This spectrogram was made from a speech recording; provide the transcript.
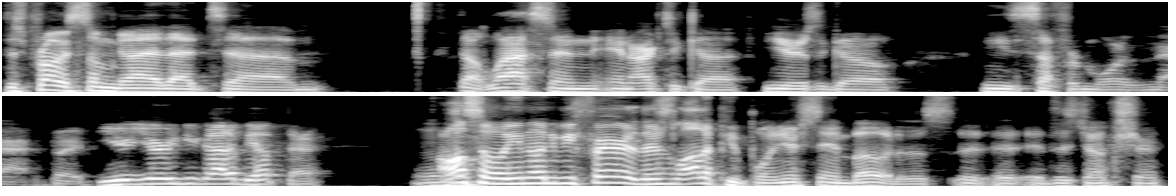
There's probably some guy that um, got lost in Antarctica years ago. He suffered more than that, but you you're, you got to be up there. Mhm. Also, you know, to be fair, there's a lot of people in your same boat at this at this juncture.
